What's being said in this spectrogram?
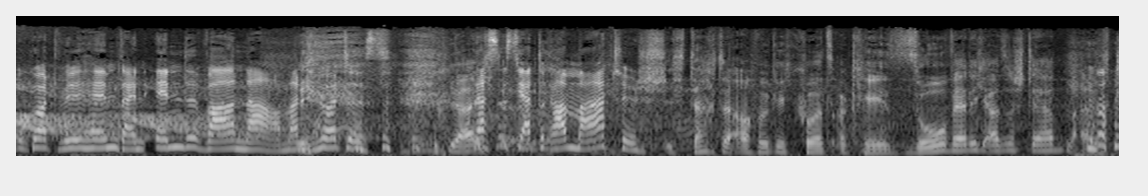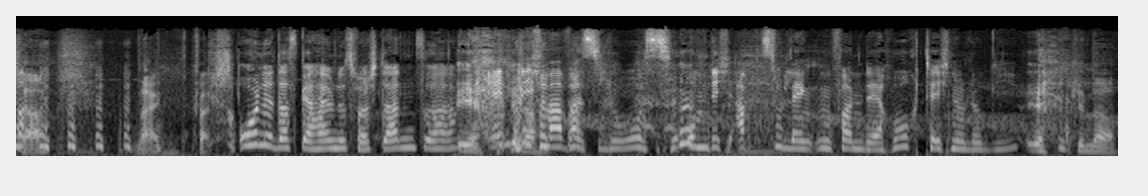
Oh Gott, Wilhelm, dein Ende war nah. Man hört es. ja, das ich, ist ja dramatisch. Ich dachte auch wirklich kurz, okay, so werde ich also sterben. Alles klar. Nein, Quatsch. Ohne das Geheimnis verstanden zu haben. Ja, Endlich genau. mal was los, um dich abzulenken von der Hochtechnologie. Ja, genau.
